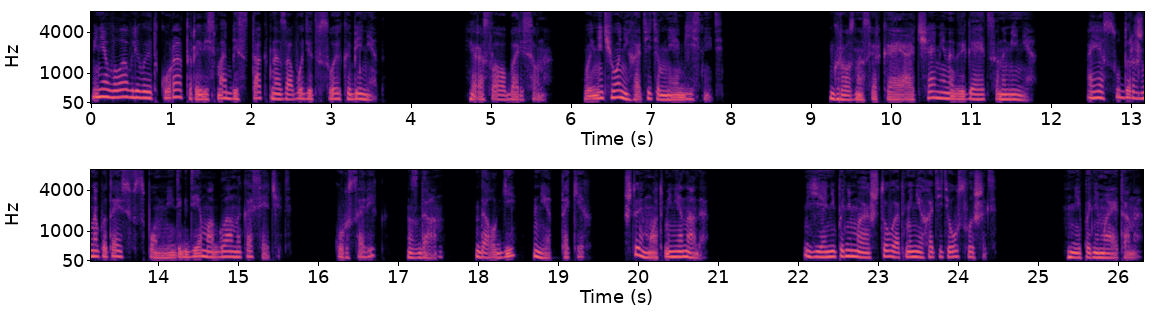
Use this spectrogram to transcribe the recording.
Меня вылавливает куратор и весьма бестактно заводит в свой кабинет. «Ярослава Борисовна, вы ничего не хотите мне объяснить?» Грозно сверкая очами, надвигается на меня а я судорожно пытаюсь вспомнить, где могла накосячить. Курсовик? Сдан. Долги? Нет таких. Что ему от меня надо? Я не понимаю, что вы от меня хотите услышать. Не понимает она.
